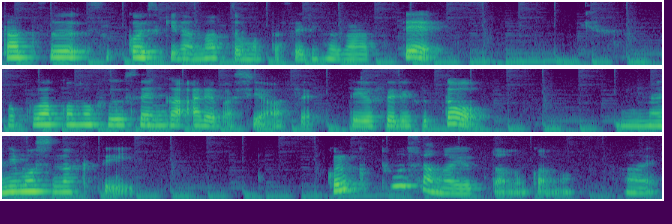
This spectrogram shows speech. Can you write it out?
2つすっごい好きだなって思ったセリフがあって僕はこの風船があれば幸せっていうセリフと何もしなくていい。これプーさんが言ったのかな？はい。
